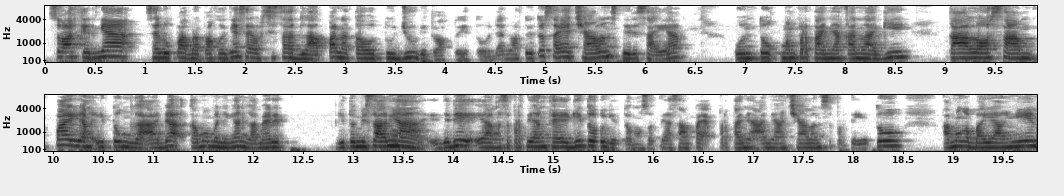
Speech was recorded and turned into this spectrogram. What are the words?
So akhirnya saya lupa berapa akhirnya saya sisa 8 atau 7 gitu waktu itu. Dan waktu itu saya challenge diri saya untuk mempertanyakan lagi kalau sampai yang itu nggak ada, kamu mendingan nggak merit. gitu misalnya. Jadi yang seperti yang kayak gitu gitu. Maksudnya sampai pertanyaan yang challenge seperti itu kamu ngebayangin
